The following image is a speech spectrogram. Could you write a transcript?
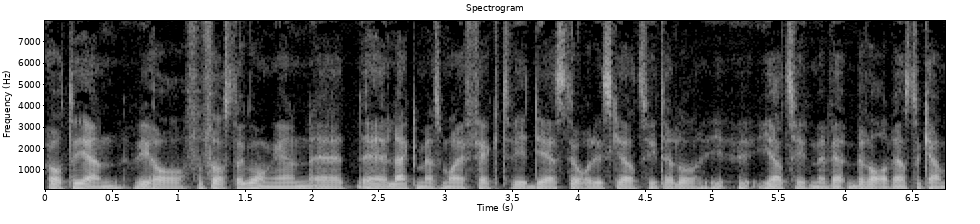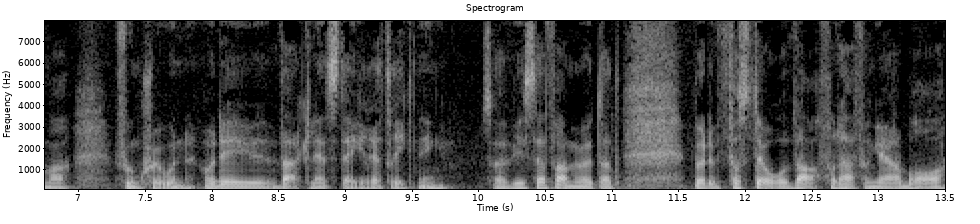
återigen, vi har för första gången ett eh, läkemedel som har effekt vid diastolisk hjärtsvikt eller hjärtsvikt med bevarad vänsterkammarfunktion. Och det är ju verkligen ett steg i rätt riktning. Så vi ser fram emot att både förstå varför det här fungerar bra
